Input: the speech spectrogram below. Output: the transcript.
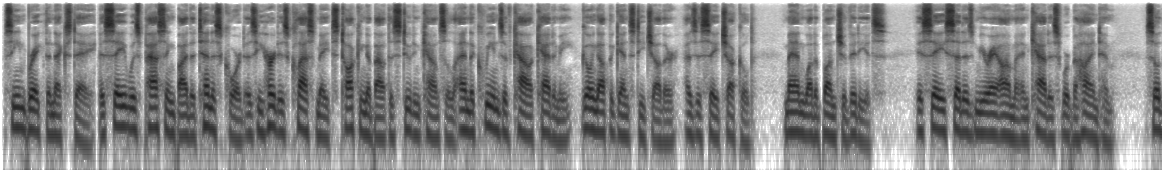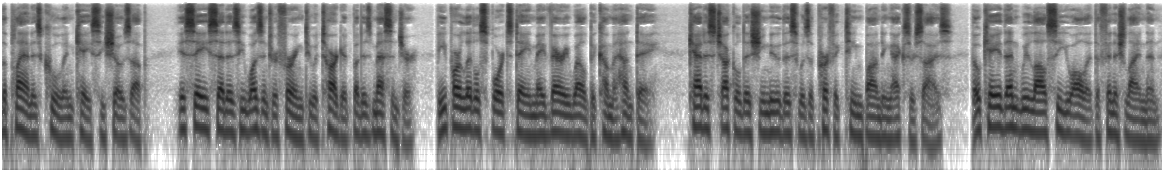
Scene break the next day. Issei was passing by the tennis court as he heard his classmates talking about the student council and the queens of Kuoh Academy going up against each other as Issei chuckled. Man what a bunch of idiots. Issei said as Murayama and Cadis were behind him. So the plan is cool in case he shows up. Issei said as he wasn't referring to a target but his messenger. Beep our little sports day may very well become a hunt day. Cadis chuckled as she knew this was a perfect team bonding exercise. Okay then we'll all see you all at the finish line then.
